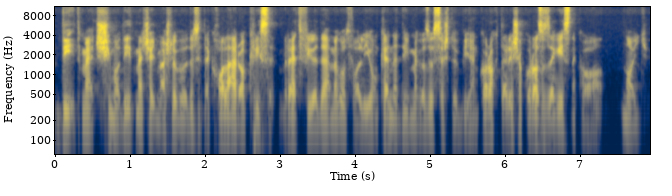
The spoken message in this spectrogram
deathmatch, sima deathmatch, egymás lövöldözitek halára, Chris redfield meg ott van Leon Kennedy, meg az összes többi ilyen karakter, és akkor az az egésznek a nagy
